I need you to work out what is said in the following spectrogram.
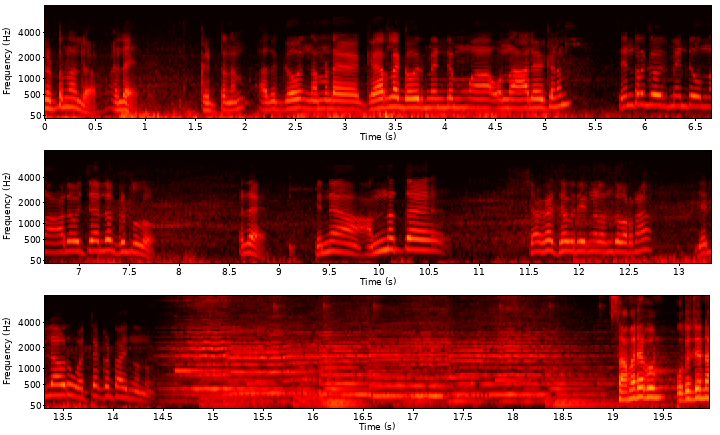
കിട്ടണമല്ലോ അല്ലേ? കിട്ടണം. അത് നമ്മുടെ കേരള ഗവൺമെന്റും ഒന്ന് ആലോചിക്കണം. സെൻട്രൽ ഗവൺമെന്റും ഒന്ന് ആലോചിച്ചാലേ കിട്ടുള്ളൂ അല്ലേ? പിന്നെ അന്നത്തെ ശകശൗര്യങ്ങൾ എന്ന് പറഞ്ഞാൽ എല്ലാവരും ഒറ്റക്കെട്ടായി നിന്നു. സമരവും പൊതുജന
